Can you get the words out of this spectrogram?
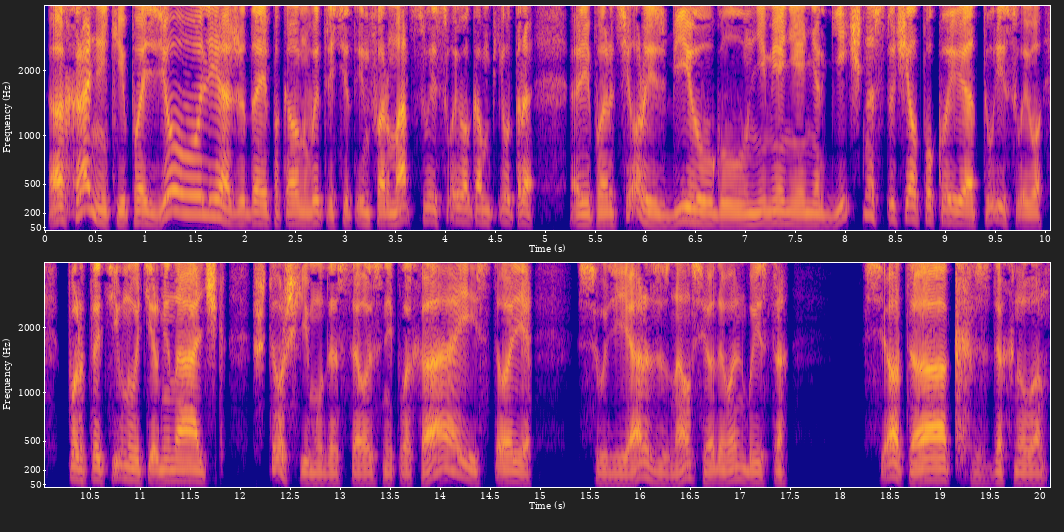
Охранники позевывали, ожидая, пока он вытрясет информацию из своего компьютера. Репортер из Биугл не менее энергично стучал по клавиатуре своего портативного терминальчика. Что ж, ему досталась неплохая история. Судья разузнал все довольно быстро. — Все так, — вздохнул он.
